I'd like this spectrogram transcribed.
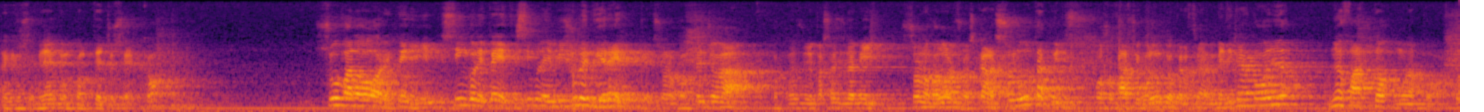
Perché è semplicemente un conteggio secco, su valori, quindi i singoli peti, singole misure dirette sono conteggio A, conteggio dei passaggi da B, sono valori sulla scala assoluta, quindi posso farci qualunque operazione aritmetica che voglio, ne ho fatto un rapporto.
